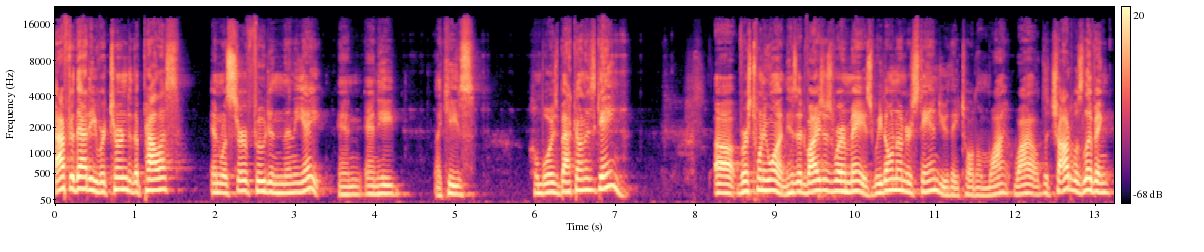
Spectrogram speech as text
After that, he returned to the palace and was served food, and then he ate. And, and he, like he's, homeboy's back on his game. Uh, verse 21 His advisors were amazed. We don't understand you, they told him. Why? While the child was living,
